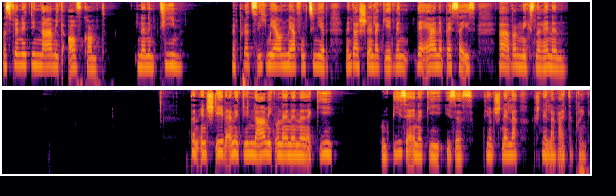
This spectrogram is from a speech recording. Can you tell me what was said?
was für eine Dynamik aufkommt in einem Team, wenn plötzlich mehr und mehr funktioniert, wenn das schneller geht, wenn der eine besser ist äh, beim nächsten Rennen. Dann entsteht eine Dynamik und eine Energie. Und diese Energie ist es, die uns schneller und schneller weiterbringt.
